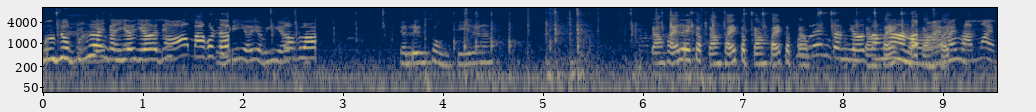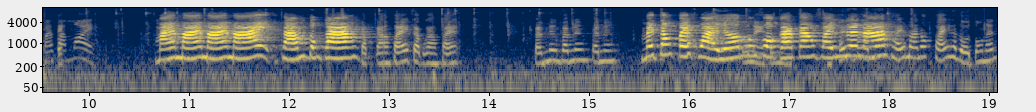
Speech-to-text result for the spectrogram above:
มึงชุบเพื่อนกันเยอะๆดิน้องมา คนอย่าเดียววิ่งเยอะอย่าวิ่งเยอะอย่าลืมส่งจีด้วยนะกลางไฟเลยกับกลางไฟกับกลางไฟกับกลาง เล่นกันเยอะกลาตั้งงไฟนานกับกลางไฟไม้ซ้ำหน่อยไม้ซ้ำหน่อยไม้ไม้ไม้ไม้ซ้ำตรงกลาง กับกลางไฟกับกลางไฟแป๊บนึงแป๊บนึงแป๊บนึงไม่ต้องไปขวาเยอะมึงโฟกัสกลางไฟด้วยนะ ไฟมานอกไฟฮัลโหลตรงนั้น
